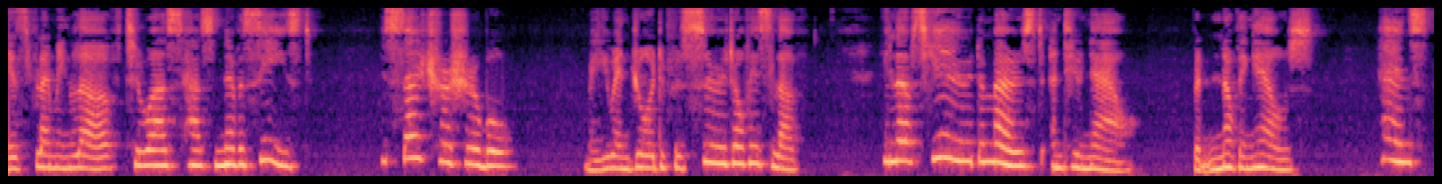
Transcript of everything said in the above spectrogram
His flaming love to us has never ceased. It's so treasurable. May you enjoy the pursuit of His love. He loves you the most until now, but nothing else. Hence,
